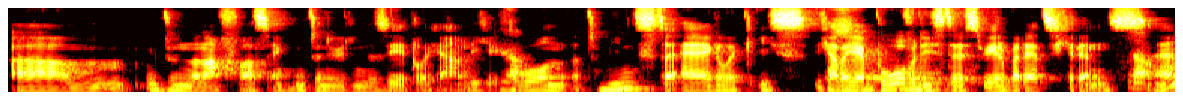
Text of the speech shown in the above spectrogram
Ehm, ik doe een afwas en ik moet een uur in de zetel gaan liggen. Ja. Gewoon het minste eigenlijk is, ga jij boven die stressweerbaarheidsgrens. Ja. Hè?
